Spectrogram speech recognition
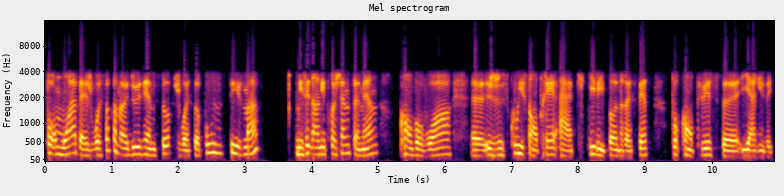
pour moi, ben, je vois ça comme un deuxième souffle. Je vois ça positivement. Mais c'est dans les prochaines semaines qu'on va voir euh, jusqu'où ils sont prêts à appliquer les bonnes recettes pour qu'on puisse euh, y arriver.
